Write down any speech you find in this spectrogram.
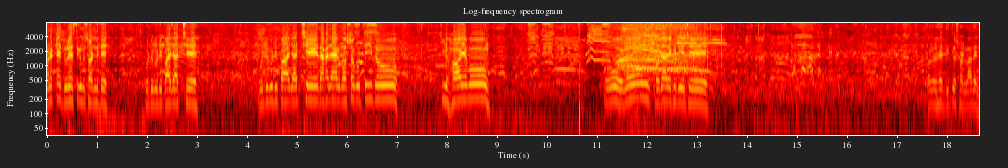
অনেকটাই দূরে এসছে কিন্তু শট নিতে। গুটি গুটি পাওয়া যাচ্ছে। গুটি গুটি পাওয়া যাচ্ছে। দেখা যাক দর্শক তো কি হয় এবং ও, এবং সোজা রেখে দিয়েছে। বলের হয়ে দ্বিতীয় শট লাদেন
